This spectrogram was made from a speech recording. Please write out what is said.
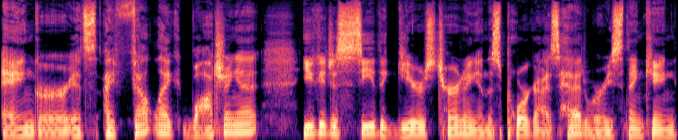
anger. It's I felt like watching it, you could just see the gears turning in this poor guy's head where he's thinking,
